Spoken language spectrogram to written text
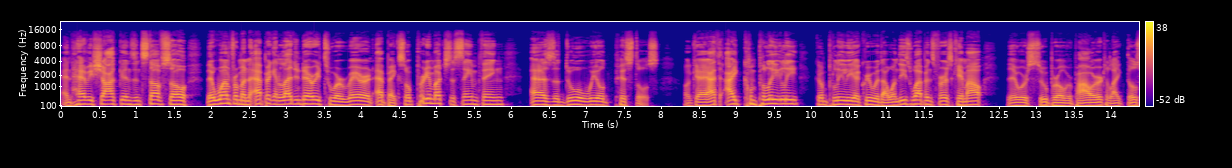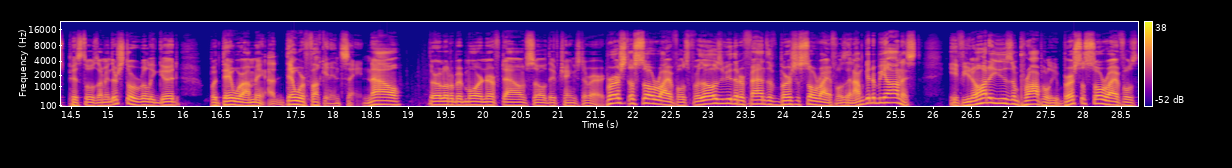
and heavy shotguns and stuff. So they went from an epic and legendary to a rare and epic. So pretty much the same thing as the dual wield pistols. Okay, I I completely completely agree with that. When these weapons first came out, they were super overpowered. Like those pistols, I mean, they're still really good, but they were I mean uh, they were fucking insane. Now they're a little bit more nerfed down, so they've changed their rarity. Burst assault rifles. For those of you that are fans of burst assault rifles, and I'm gonna be honest, if you know how to use them properly, burst assault rifles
